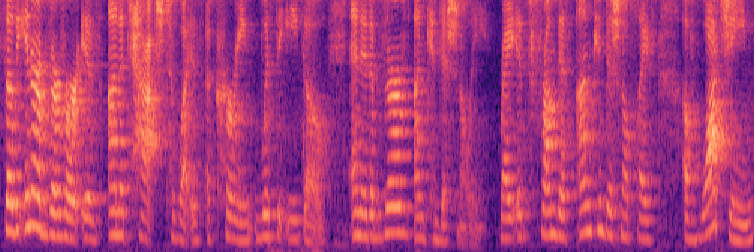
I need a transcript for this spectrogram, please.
So the inner observer is unattached to what is occurring with the ego and it observes unconditionally, right? It's from this unconditional place of watching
